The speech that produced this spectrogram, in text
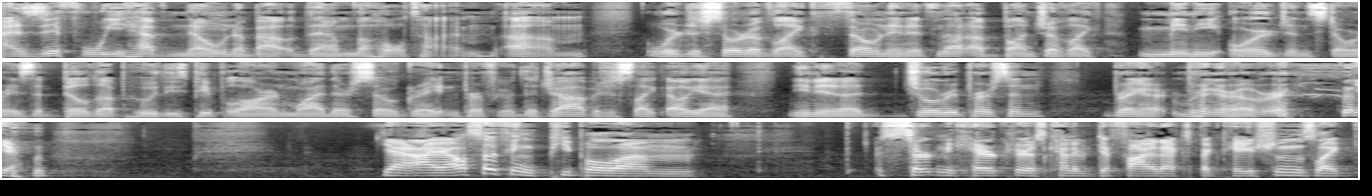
as if we have known about them the whole time. Um, we're just sort of like thrown in. It's not a bunch of like mini origin stories that build up who these people are and why they're so great and perfect with the job. It's just like, oh yeah, you need a jewelry person, bring her, bring her over. yeah. Yeah, I also think people, um, certain characters kind of defied expectations. Like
